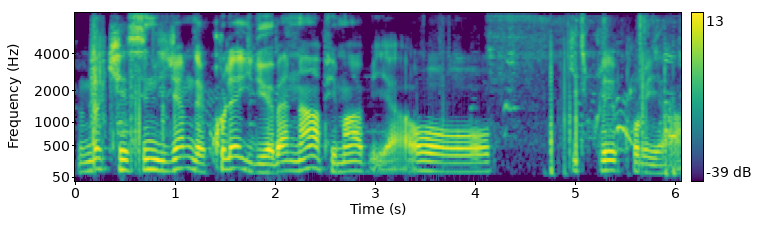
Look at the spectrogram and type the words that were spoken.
şunu da kesin diyeceğim de kule gidiyor. Ben ne yapayım abi ya? Oo. Git kuleyi koru ya.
